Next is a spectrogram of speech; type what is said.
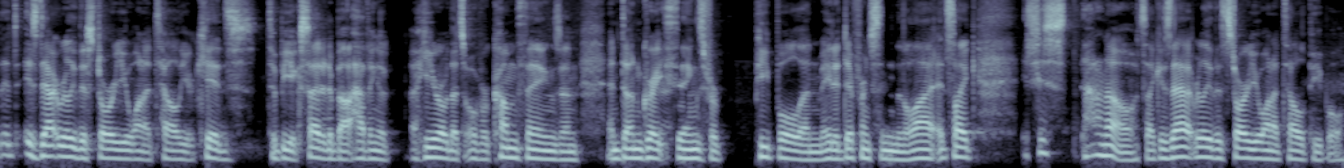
is that really the story you want to tell your kids to be excited about having a, a hero that's overcome things and and done great things for people and made a difference in the life? It's like it's just I don't know. It's like is that really the story you want to tell people?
